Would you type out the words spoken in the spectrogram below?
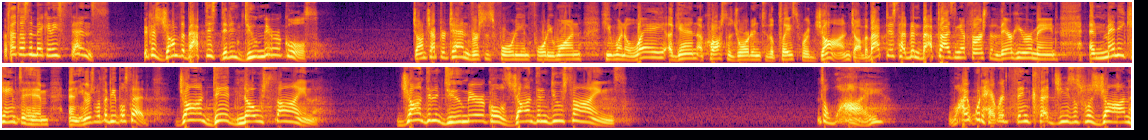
But that doesn't make any sense because John the Baptist didn't do miracles. John chapter 10, verses 40 and 41, he went away again across the Jordan to the place where John, John the Baptist, had been baptizing at first, and there he remained. And many came to him, and here's what the people said John did no sign. John didn't do miracles. John didn't do signs. And so, why? Why would Herod think that Jesus was John?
